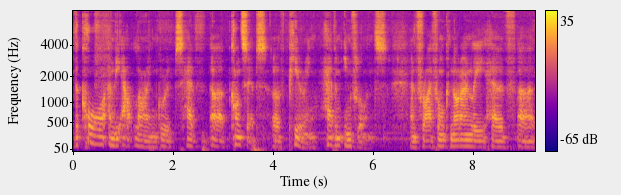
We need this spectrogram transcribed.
the core and the outlying groups have uh, concepts of peering have an influence, and Freifunk not only have uh,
